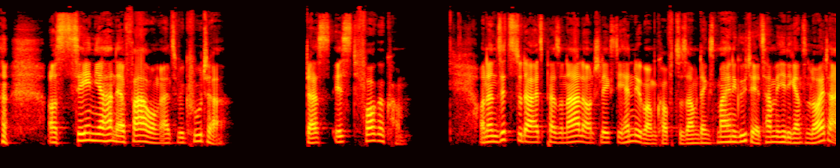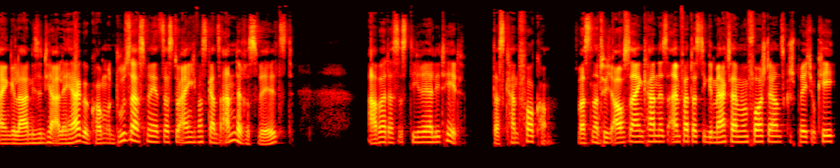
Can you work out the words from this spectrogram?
aus zehn Jahren Erfahrung als Recruiter, das ist vorgekommen. Und dann sitzt du da als Personaler und schlägst die Hände über dem Kopf zusammen und denkst, meine Güte, jetzt haben wir hier die ganzen Leute eingeladen, die sind hier alle hergekommen und du sagst mir jetzt, dass du eigentlich was ganz anderes willst. Aber das ist die Realität. Das kann vorkommen. Was natürlich auch sein kann, ist einfach, dass die gemerkt haben im Vorstellungsgespräch, okay,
